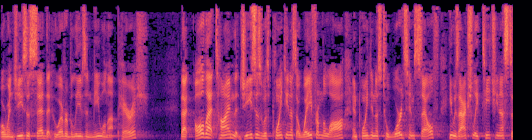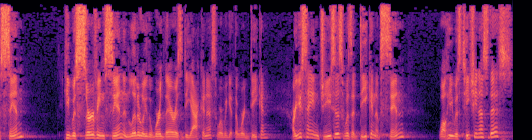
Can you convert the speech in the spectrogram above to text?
Or when Jesus said that whoever believes in me will not perish? That all that time that Jesus was pointing us away from the law and pointing us towards himself, he was actually teaching us to sin? He was serving sin, and literally the word there is diakonos, where we get the word deacon. Are you saying Jesus was a deacon of sin while he was teaching us this?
